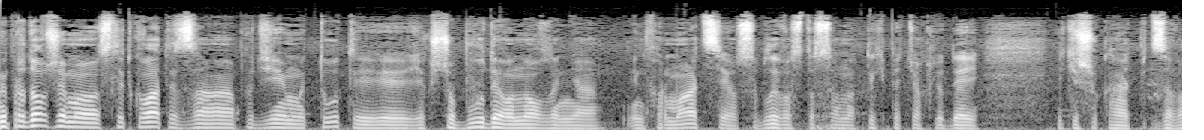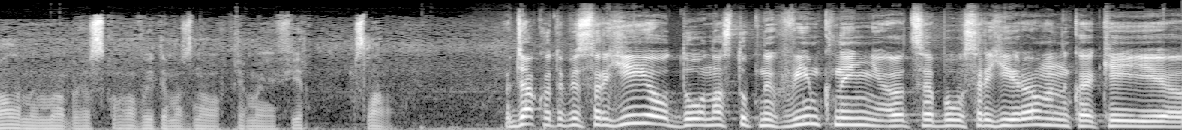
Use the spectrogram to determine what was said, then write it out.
Ми продовжуємо слідкувати за подіями тут. І якщо буде оновлення інформації, особливо стосовно тих п'ятьох людей, які шукають під завалами, ми обов'язково вийдемо знову в прямий ефір. Слава! Дякую тобі, Сергію. До наступних вімкнень. Це був Сергій Романенко, який е,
